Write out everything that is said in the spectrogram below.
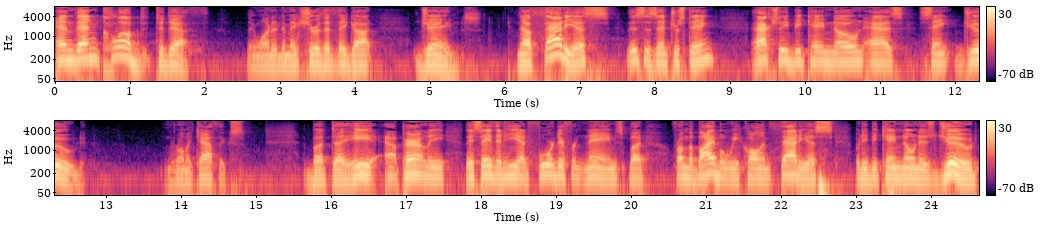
and then clubbed to death. They wanted to make sure that they got James. Now, Thaddeus, this is interesting, actually became known as St. Jude. The Roman Catholics but uh, he apparently, they say that he had four different names, but from the Bible we call him Thaddeus, but he became known as Jude.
